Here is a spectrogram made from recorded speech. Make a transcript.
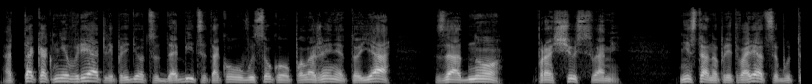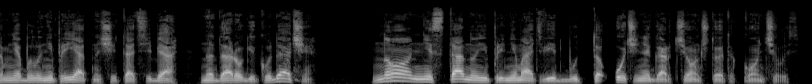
А так как мне вряд ли придется добиться такого высокого положения, то я заодно прощусь с вами. Не стану притворяться, будто мне было неприятно считать себя на дороге к удаче, но не стану и принимать вид, будто очень огорчен, что это кончилось.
